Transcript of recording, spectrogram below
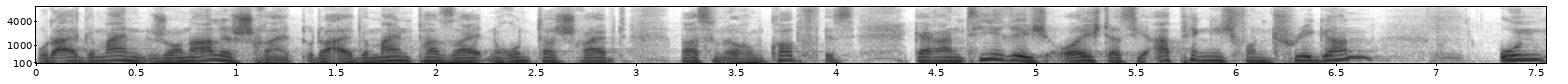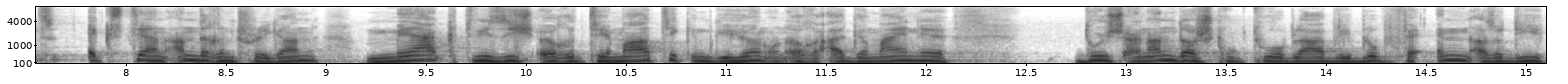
oder allgemein Journale schreibt oder allgemein ein paar Seiten runterschreibt, was in eurem Kopf ist, garantiere ich euch, dass ihr abhängig von Triggern und extern anderen Triggern merkt, wie sich eure Thematik im Gehirn und eure allgemeine Durcheinanderstruktur, blablablub, verändern, also die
